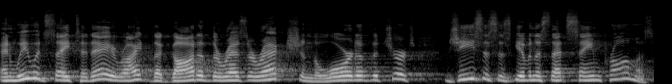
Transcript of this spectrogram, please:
And we would say today, right, the God of the resurrection, the Lord of the church. Jesus has given us that same promise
